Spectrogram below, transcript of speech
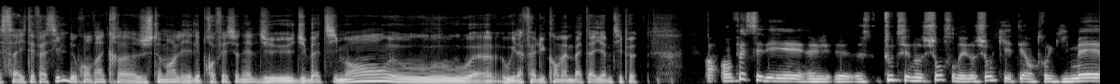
ça, a été facile de convaincre euh, justement les, les professionnels du, du bâtiment ou, euh, où il a fallu quand même batailler un petit peu? Ah, En fait, c'est des, euh, toutes ces notions sont des notions qui étaient entre guillemets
